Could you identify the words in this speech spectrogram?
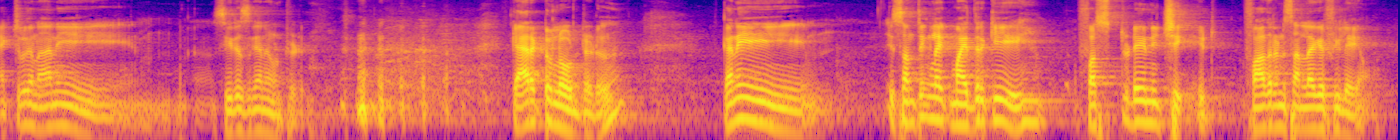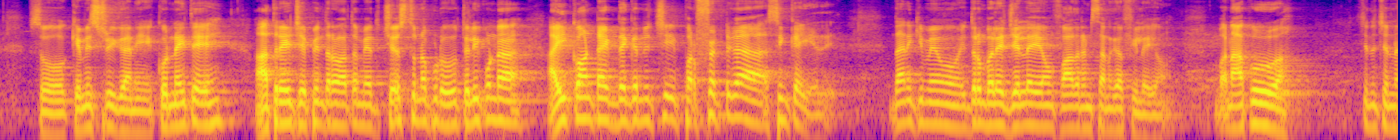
యాక్చువల్గా నాని సీరియస్గానే ఉంటాడు. క్యారెక్టర్లో ఉంటాడు. కానీ ఈ సంథింగ్ లైక్ మా ఇద్దరికి ఫస్ట్ డే నుంచి ఇట్ ఫాదర్ అండ్ సన్ లాగే ఫీల్ అయ్యాం. సో కెమిస్ట్రీ కానీ కొన్ని అయితే ఆత్రేయ చెప్పిన తర్వాత మేము చేస్తున్నప్పుడు తెలియకుండా ఐ కాంటాక్ట్ దగ్గర నుంచి పర్ఫెక్ట్గా సింక్ అయ్యేది. దానికి మేము ఇద్దరం భలే జెల్ అయ్యాం ఫాదర్ అండ్ సన్గా ఫీల్ అయ్యాం. నాకు చిన్న చిన్న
